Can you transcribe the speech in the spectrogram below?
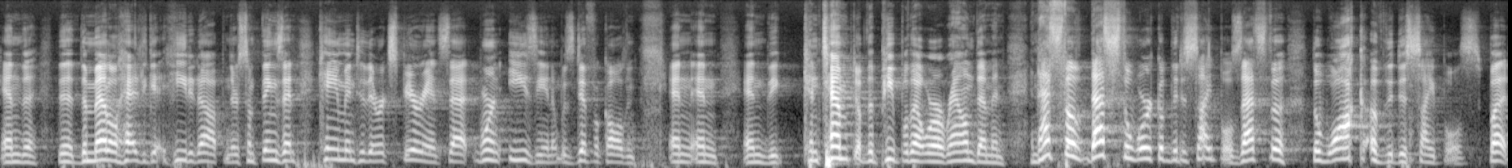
And the, the, the metal had to get heated up. And there's some things that came into their experience that weren't easy and it was difficult. And, and, and, and the contempt of the people that were around them. And, and that's, the, that's the work of the disciples. That's the, the walk of the disciples. But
